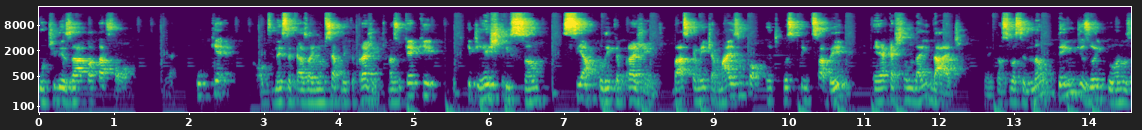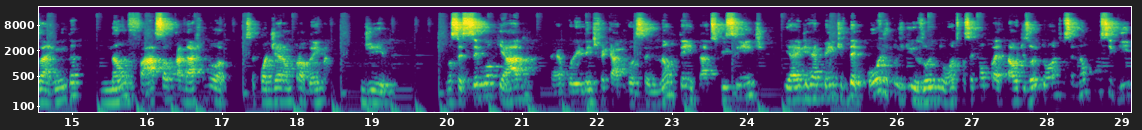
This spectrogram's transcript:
utilizar a plataforma. Né? O que Óbvio, nesse caso aí não se aplica para a gente. Mas o que é que, o que, é de restrição se aplica para a gente? Basicamente, a mais importante que você tem que saber é a questão da idade. Então, se você não tem 18 anos ainda, não faça o cadastro do outro. Você pode gerar um problema de você ser bloqueado né, por identificar que você não tem idade suficiente e aí, de repente, depois dos 18 anos, você completar os 18 anos, você não conseguir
